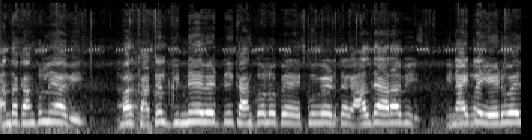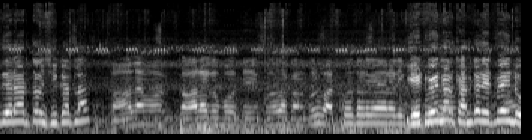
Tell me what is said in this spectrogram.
వంద కంకులున్నాయి అవి. మరి కట్టెలు గిన్నె పెట్టి కంకులు ఎక్కువ పెడితే కాలితే అరవి ఈ నైట్లో ఏడు ఐదు ఎరాడుతావు చీకట్లా కాలకపోతే గోదా కనుకొని పట్టుకోతాడు కదా ఎటు పోయినాడు కనకడు ఎటు పోయిండు?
